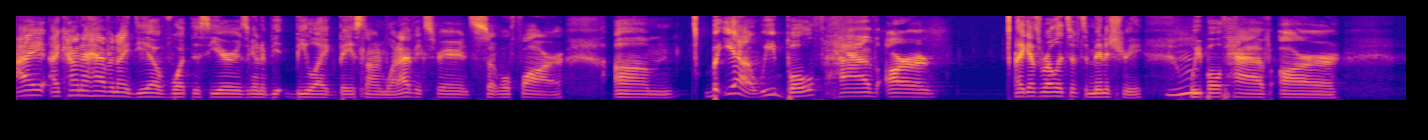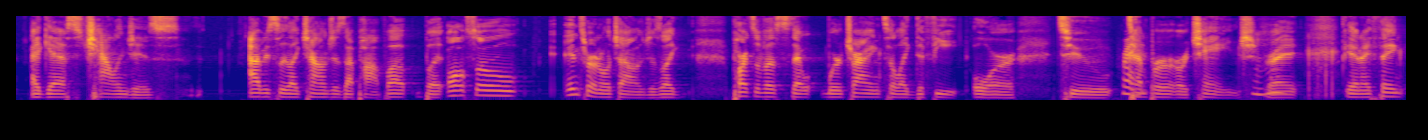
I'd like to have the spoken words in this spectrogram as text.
I I kind of have an idea of what this year is going to be be like based on what I've experienced so far. Um, but yeah, we both have our, I guess, relative to ministry, we both have our, I guess, challenges. Obviously, like challenges that pop up, but also internal challenges, like parts of us that we're trying to like defeat or to Right. temper or change, right? And I think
